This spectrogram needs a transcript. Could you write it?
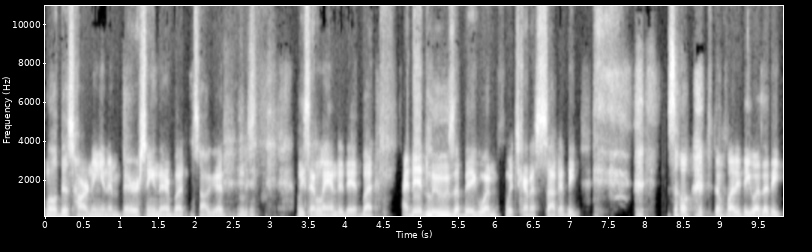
a little disheartening and embarrassing there, but it's all good. At least, at least I landed it. But I did lose a big one, which kind of sucked. I think so the funny thing was, I think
